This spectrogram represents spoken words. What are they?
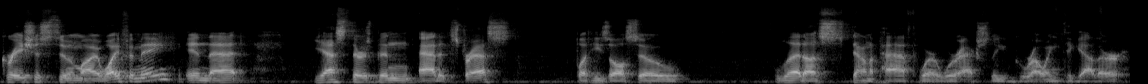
gracious to my wife and me in that, yes, there's been added stress, but He's also led us down a path where we're actually growing together.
